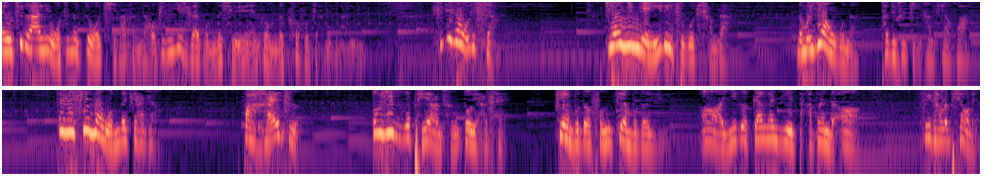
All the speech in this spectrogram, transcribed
哎呦，这个案例我真的对我启发很大。我最近一直在给我们的学员、跟我们的客户讲这个案例。实际上，我就想，只要你免疫力足够强大，那么药物呢，它就是锦上添花。但是现在我们的家长把孩子都一个个培养成豆芽菜，见不得风，见不得雨啊，一个干干净净打扮的啊，非常的漂亮，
